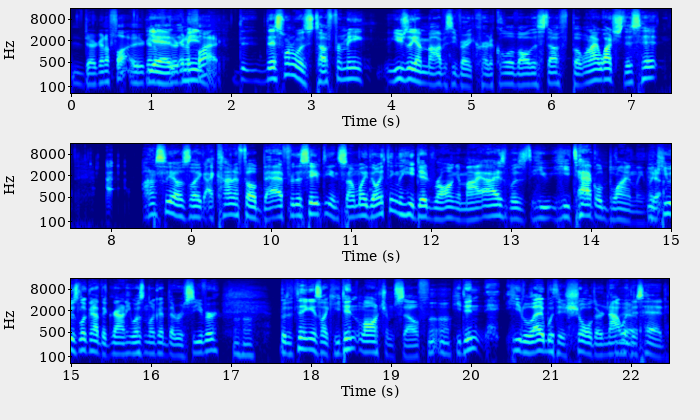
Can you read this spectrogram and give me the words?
they're gonna fly. They're gonna, Yeah, they're I gonna mean, flag. Th- this one was tough for me. Usually, I'm obviously very critical of all this stuff, but when I watched this hit, I, honestly, I was like, I kind of felt bad for the safety in some way. The only thing that he did wrong in my eyes was he he tackled blindly. Like Yeah. he was looking at the ground, he wasn't looking at the receiver. Uh-huh. But the thing is, like, he didn't launch himself. Uh-uh. He didn't. He led with his shoulder, not with his head.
